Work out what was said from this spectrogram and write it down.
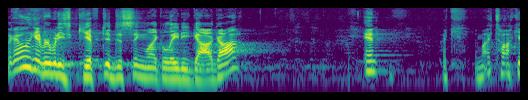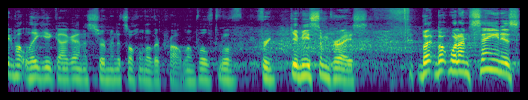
Like, I don't think everybody's gifted to sing like Lady Gaga. And am I talking about Lady Gaga in a sermon? It's a whole other problem. We'll, we'll, give me some grace. But, but what I'm saying is,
